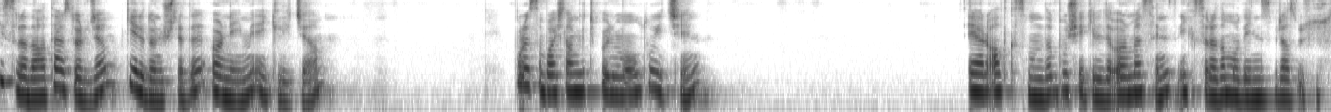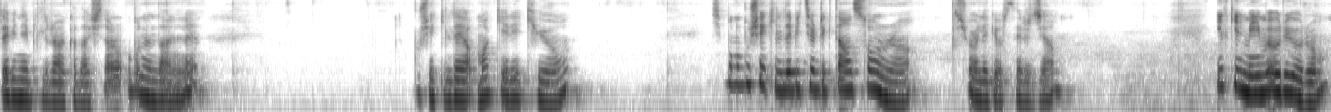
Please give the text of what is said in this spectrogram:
Bir sıra daha ters öreceğim. Geri dönüşte de örneğimi ekleyeceğim. Burası başlangıç bölümü olduğu için eğer alt kısmında bu şekilde örmezseniz ilk sırada modeliniz biraz üst üste binebilir arkadaşlar. Bu nedenle bu şekilde yapmak gerekiyor. Şimdi bunu bu şekilde bitirdikten sonra şöyle göstereceğim. İlk ilmeğimi örüyorum.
